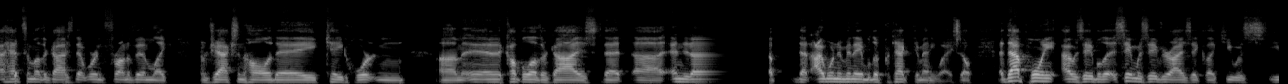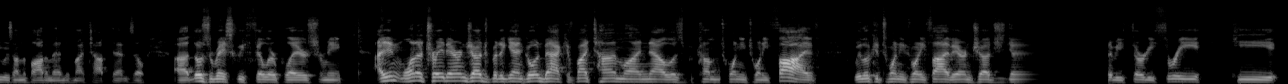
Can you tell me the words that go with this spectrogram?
I had some other guys that were in front of him, like you know, Jackson Holliday, Cade Horton, um, and a couple other guys that uh, ended up that I wouldn't have been able to protect him anyway. So at that point, I was able to. Same with Xavier Isaac, like he was he was on the bottom end of my top ten. So uh, those are basically filler players for me. I didn't want to trade Aaron Judge, but again, going back, if my timeline now has become 2025, we look at 2025. Aaron Judge is going to be 33. He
